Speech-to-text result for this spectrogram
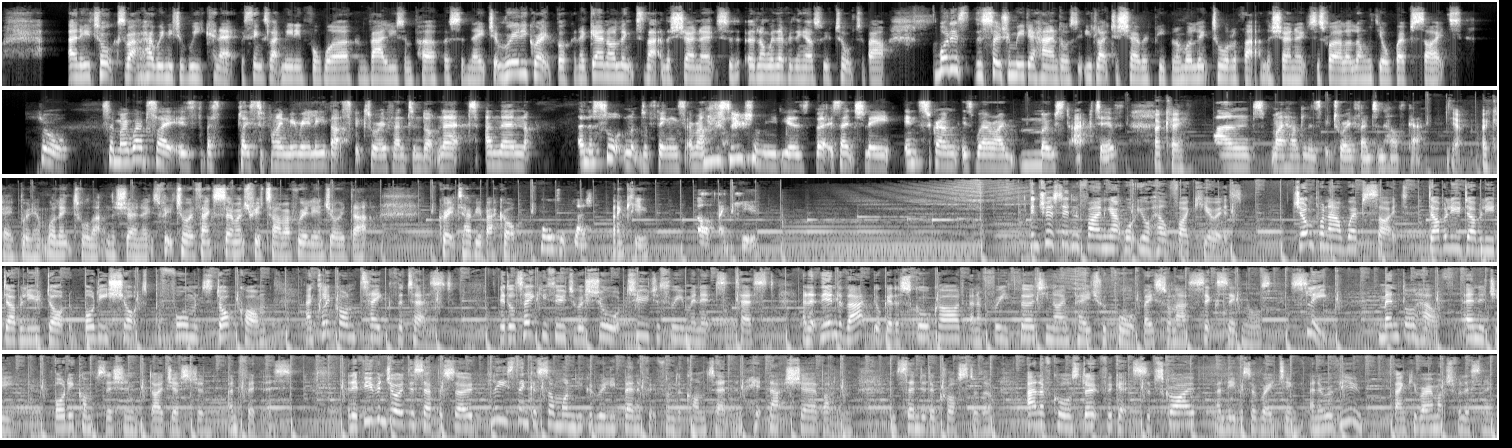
And he talks about how we need to reconnect with things like meaningful work and values and purpose and nature. Really great book. And again, I'll link to that in the show notes uh, along with everything else we've talked about. What is the social media handles that you'd like to share with people? And we'll link to all of that in the show notes as well, along with your website. Sure. So my website is the best place to find me, really. That's victoriafenton.net. And then an assortment of things around the social medias, but essentially Instagram is where I'm most active. Okay and my handle is Victoria Fenton Healthcare. Yeah, okay, brilliant. We'll link to all that in the show notes. Victoria, thanks so much for your time. I've really enjoyed that. Great to have you back on. Total pleasure. Thank you. Oh, thank you. Interested in finding out what your health IQ is? Jump on our website www.bodyshotperformance.com and click on Take the Test. It'll take you through to a short two to three minutes test, and at the end of that, you'll get a scorecard and a free 39 page report based on our six signals sleep, mental health, energy, body composition, digestion, and fitness. And if you've enjoyed this episode, please think of someone who could really benefit from the content and hit that share button and send it across to them. And of course, don't forget to subscribe and leave us a rating and a review. Thank you very much for listening.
